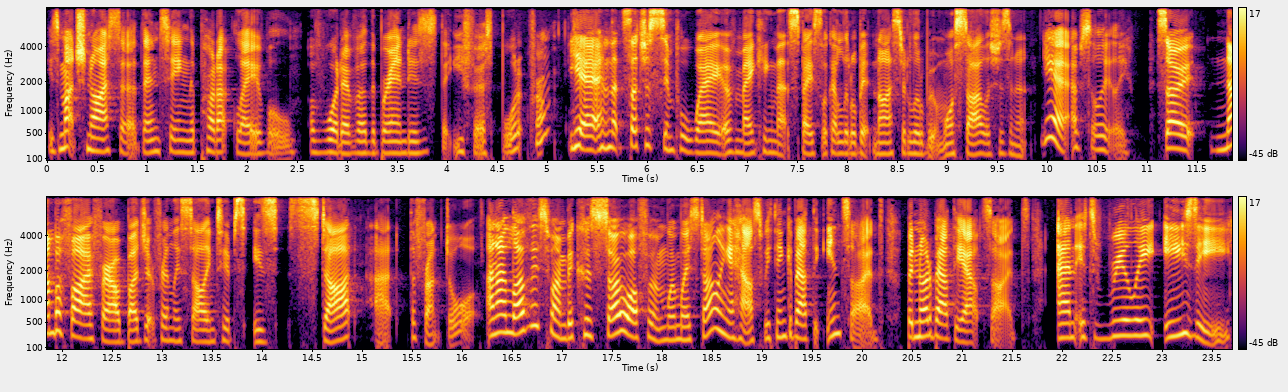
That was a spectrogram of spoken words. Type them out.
is much nicer than seeing the product label of whatever the brand is that you first bought it from. Yeah, and that's such a simple way of making that space look a little bit nicer, a little bit more stylish, isn't it? Yeah, absolutely. So, number five for our budget friendly styling tips is start at the front door. And I love this one because so often when we're styling a house, we think about the insides, but not about the outsides. And it's really easy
